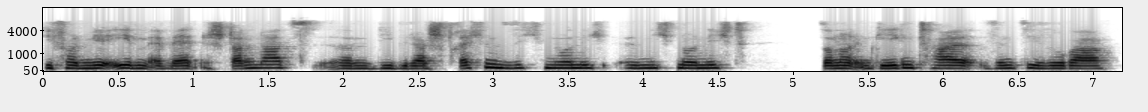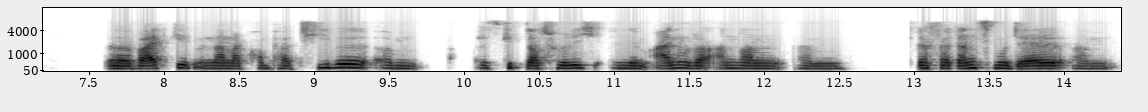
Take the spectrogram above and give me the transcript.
die von mir eben erwähnten Standards, äh, die widersprechen sich nur nicht, äh, nicht nur nicht, sondern im Gegenteil sind sie sogar äh, weitgehend miteinander kompatibel. Ähm, es gibt natürlich in dem einen oder anderen ähm, Referenzmodell ähm,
